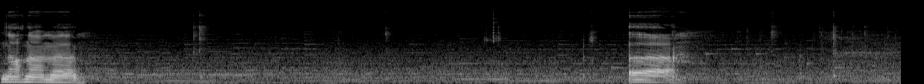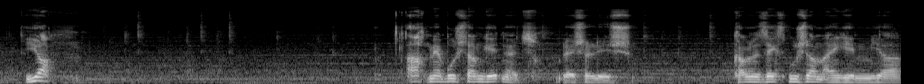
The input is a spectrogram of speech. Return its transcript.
Nachname Ja. Ach, mehr Buchstaben geht nicht. Lächerlich. Kann man nur sechs Buchstaben eingeben, ja.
